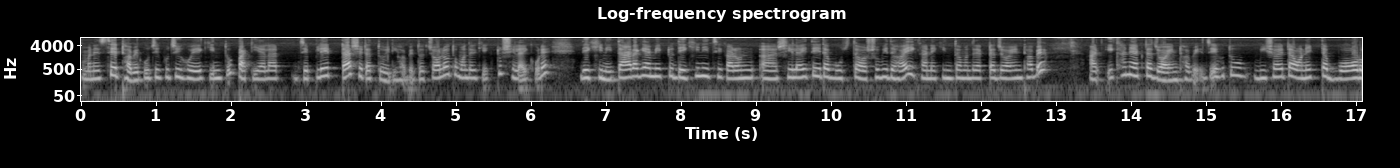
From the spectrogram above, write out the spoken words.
মানে সেট হবে, কুচি কুচি হয়ে কিন্তু পাটিয়ালার যে প্লেটটা সেটা তৈরি হবে। তো চলো তোমাদেরকে একটু সেলাই করে দেখিনি তার আগে আমি একটু দেখিয়ে নিচ্ছি, কারণ সেলাইতে এটা বুঝতে অসুবিধা হয়। এখানে কিন্তু আমাদের একটা জয়েন্ট হবে আর এখানে একটা জয়েন্ট হবে। যেহেতু বিষয়টা অনেকটা বড়,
